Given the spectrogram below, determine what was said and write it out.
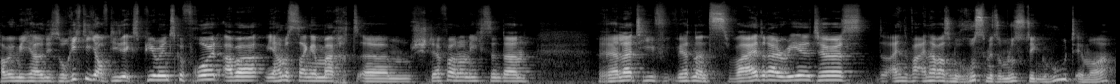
habe ich mich halt nicht so richtig auf diese Experience gefreut, aber wir haben es dann gemacht. Ähm, Stefan und ich sind dann relativ, wir hatten dann zwei, drei Realtors. Einer war, einer war so ein Russ mit so einem lustigen Hut immer.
